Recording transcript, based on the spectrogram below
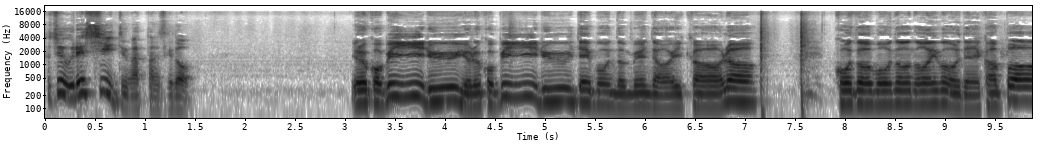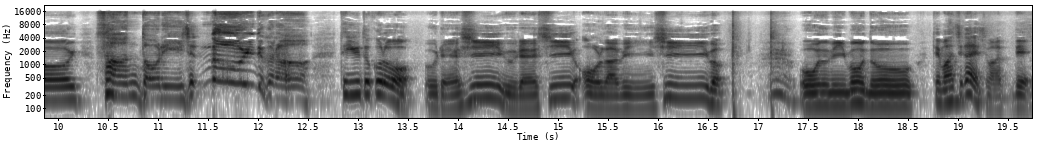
途中嬉しいっていうのがあったんですけど、喜びる、喜びる、でも飲めないから、子供の飲み物で乾杯サントリーじゃないんだから。っていうところを、嬉しい、嬉しい、おらみしいわ。お飲み物って間違えてしまって、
